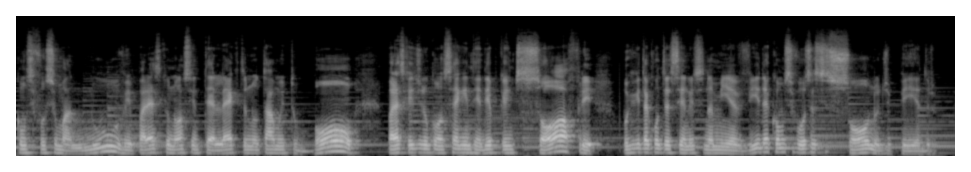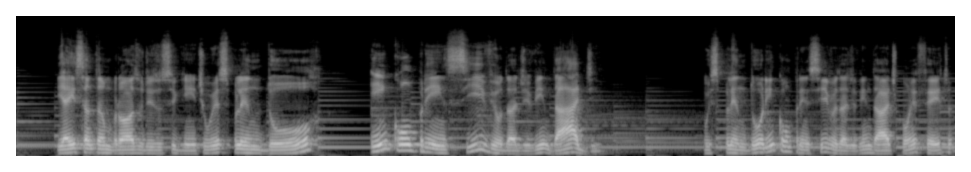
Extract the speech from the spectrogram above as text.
como se fosse uma nuvem, parece que o nosso intelecto não está muito bom, parece que a gente não consegue entender porque a gente sofre, por que está acontecendo isso na minha vida, é como se fosse esse sono de Pedro. E aí Santo Ambrósio diz o seguinte: o esplendor incompreensível da divindade, o esplendor incompreensível da divindade, com efeito,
